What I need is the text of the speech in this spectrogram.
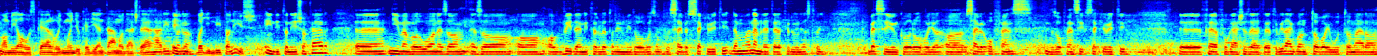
ami Igen. ahhoz kell, hogy mondjuk egy ilyen támadást elhárítani, vagy indítani is? Indítani is akár. E, nyilvánvalóan ez a, ez a, a, a védelmi terület, amin mi dolgozunk, a cyber security, de már nem lehet elkerülni azt, hogy beszéljünk arról, hogy a, a cyber offense, az offensive security felfogás az eltelt világban. Tavaly óta már a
